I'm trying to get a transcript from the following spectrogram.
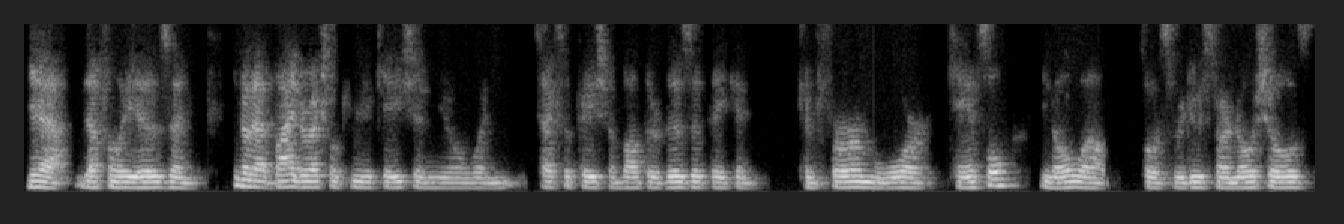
Yeah, definitely is. And you know, that bidirectional communication, you know, when text a patient about their visit, they can confirm or cancel, you know, uh, so it's reduced our no-shows.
